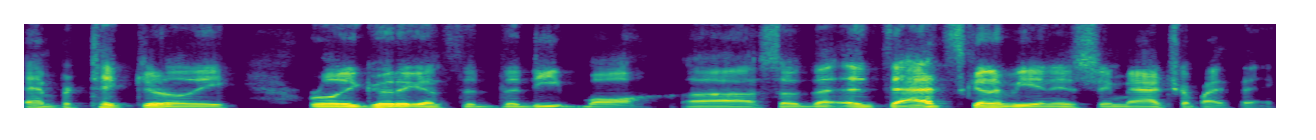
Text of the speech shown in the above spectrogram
and particularly really good against the, the deep ball. Uh, so that that's going to be an interesting matchup, I think,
